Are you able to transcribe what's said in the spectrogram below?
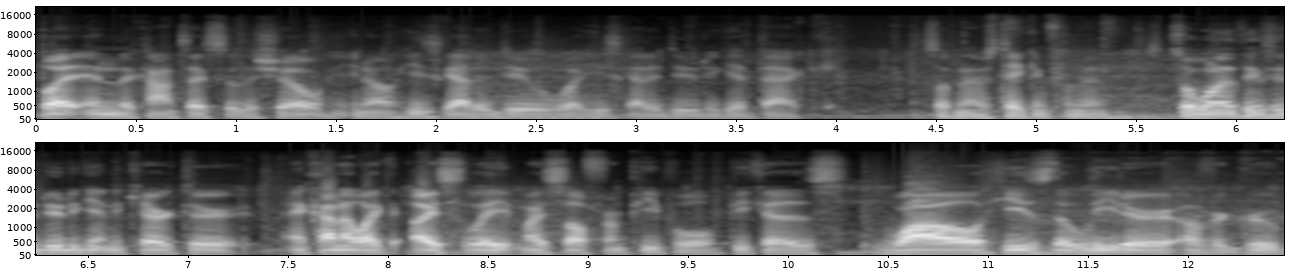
But in the context of the show, you know, he's got to do what he's got to do to get back something that was taken from him. So one of the things I do to get into character and kind of like isolate myself from people because while he's the leader of a group,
